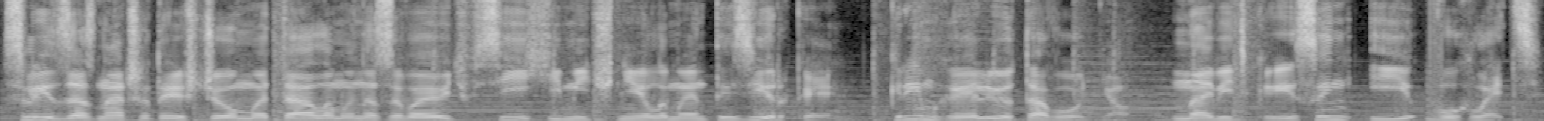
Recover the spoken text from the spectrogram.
Слід зазначити, що металами називають всі хімічні елементи зірки, крім гелію та водню, навіть кисень і вуглець.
